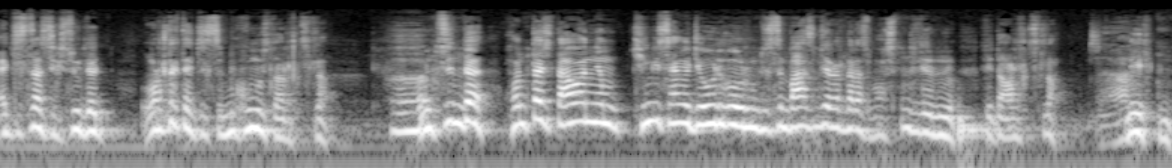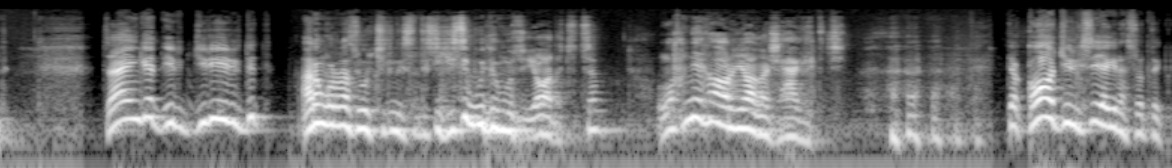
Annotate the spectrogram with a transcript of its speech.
ажилласнаас ихсүүлээд урлагт ажилласан бүх хүмүүст оролцлоо. Үндсэндээ хунтаж даваан юм Чингис хаан гэж өөрийгөө өрөмжилсөн баасан жаргалаараас босдон л ерөнө хэд оролцлоо. Нээлтэнд. За ингээд жирийн иргэдэд 13-аас үйлчлэн гэсэн чинь хэсэг бүлэг хүмүүс яваад очсон. Улныхаа орёогоо шаагилдчих. Тэгээ гоож иргсэн яг энэ асуудыг.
